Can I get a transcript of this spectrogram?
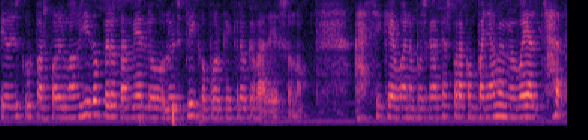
pido disculpas por el maullido, pero también lo, lo explico porque creo que va de eso, ¿no? Así que bueno, pues gracias por acompañarme, me voy al chat.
